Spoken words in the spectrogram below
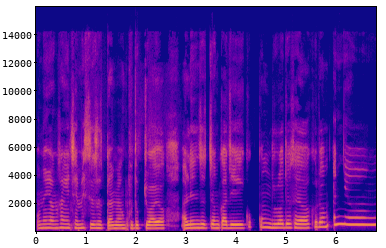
오늘 영상이 재밌으셨다면 구독, 좋아요, 알림 설정까지 꾹꾹 눌러주세요. 그럼 안녕!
